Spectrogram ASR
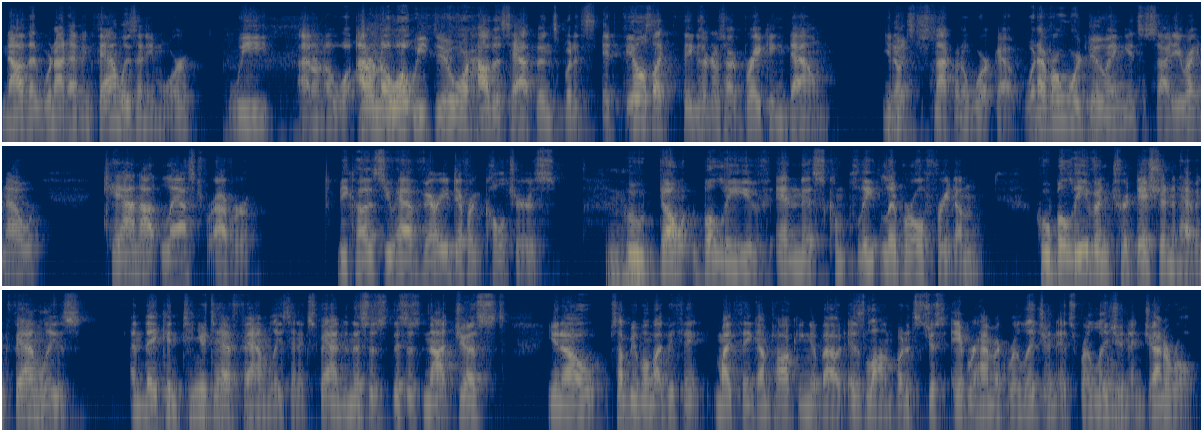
now that we're not having families anymore, we I don't know what I don't know what we do or how this happens, but it's it feels like things are going to start breaking down. You know, it's just not going to work out. Whatever we're doing in society right now cannot last forever because you have very different cultures mm-hmm. who don't believe in this complete liberal freedom, who believe in tradition and having families, and they continue to have families and expand. And this is this is not just you know some people might be think might think I'm talking about Islam, but it's just Abrahamic religion. It's religion in general.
